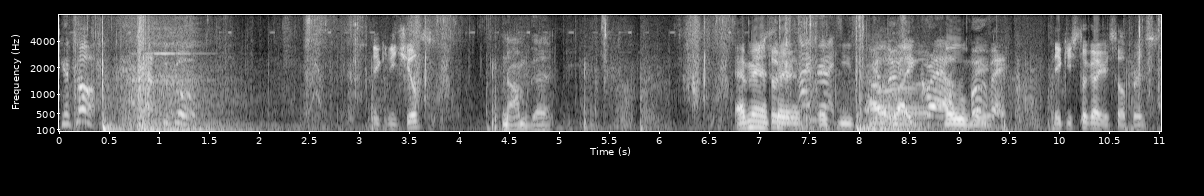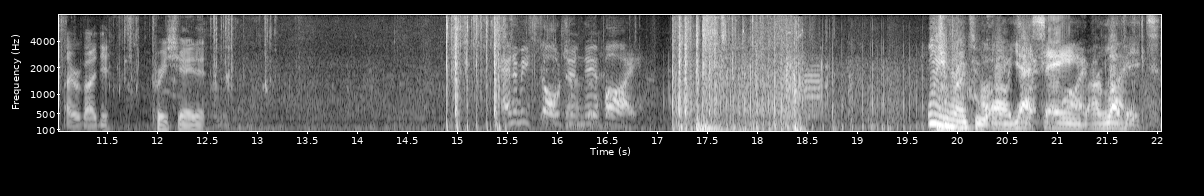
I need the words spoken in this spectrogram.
Get up. Have to go. Nick, you need shields? No, I'm good. administrative I'm ready. he's out like ground. Move COVID. It. Nick, you still got yourself, Riz. I revived you. Appreciate it. Enemy soldier nearby. Who you run to? Oh yes, save. I love it.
